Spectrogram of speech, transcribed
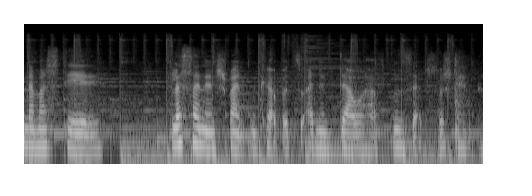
Namaste. Lass deinen entspannten Körper zu einem dauerhaften Selbstverständnis.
